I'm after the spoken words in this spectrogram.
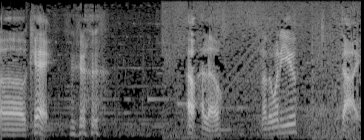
Okay. oh, hello. Another one of you? Die.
